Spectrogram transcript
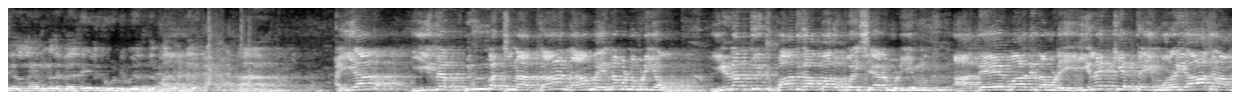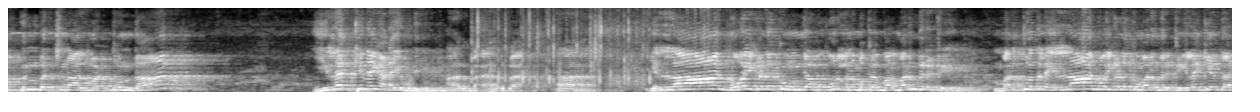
சில நேரங்களில் வெளியில் கூட்டி போயிருது ஐயா இத பின்பற்றினா தான் நாம என்ன பண்ண முடியும்? இடத்திற்கு பாதுகாப்பாக போய் சேர முடியும். அதே மாதிரி நம்முடைய இலக்கியத்தை முறையாக நாம் பின்பற்றினால் மட்டும்தான் இலக்கினை அடைய முடியும். அருமை அருமை. எல்லா நோய்களுக்கும் உங்க ஊர்ல நமக்கு மருந்து இருக்கு. மருத்துவத்துல எல்லா நோய்களுக்கும் மருந்து இருக்கு. இலக்கியத்துல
